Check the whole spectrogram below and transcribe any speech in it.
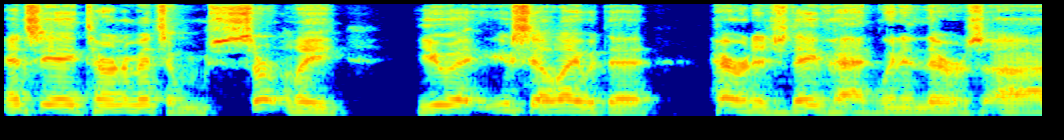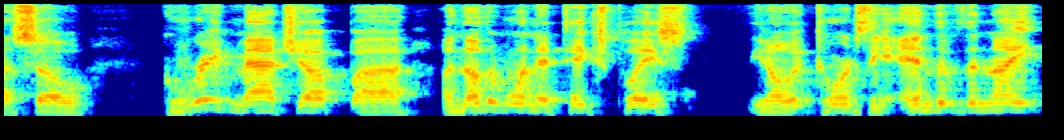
NCAA tournaments, and certainly you at UCLA with the heritage they've had winning theirs. Uh, so great matchup. Uh, another one that takes place, you know, towards the end of the night.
